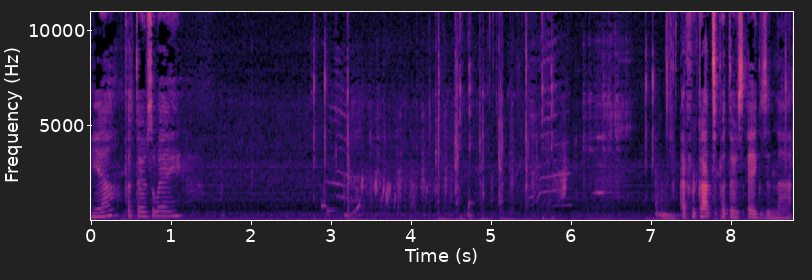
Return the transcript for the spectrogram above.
Yeah, put those away. I forgot to put those eggs in that,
